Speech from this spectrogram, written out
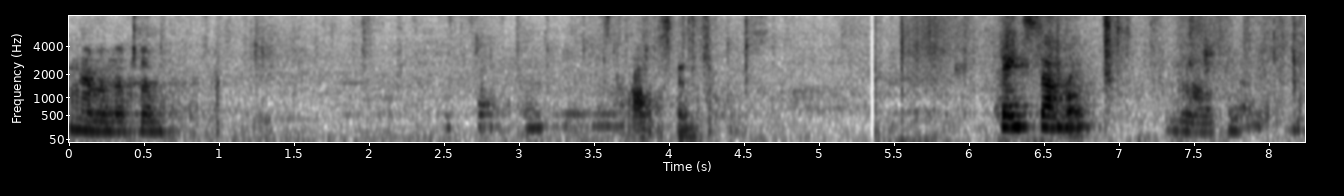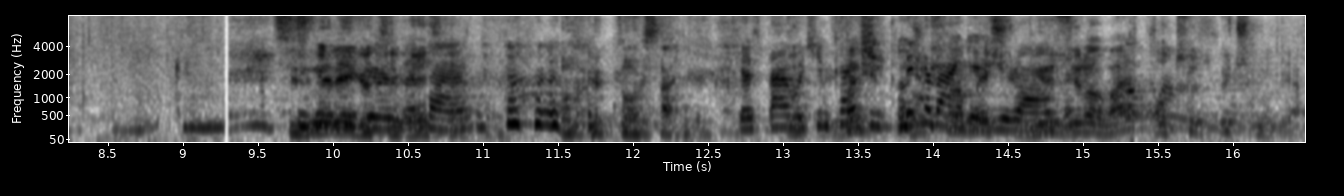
Hemen atalım. Al sen. Thanks so much. Sizi nereye götüreyim gençler? efendim. 90 Göster bakayım kaç, Kaç- ne kadar 95 geri euro 100 aldı? euro var 33 milyar.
